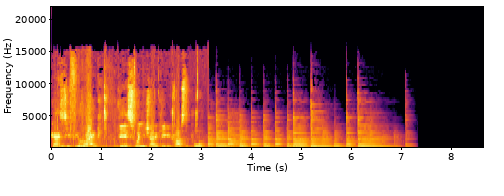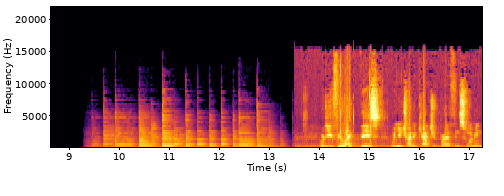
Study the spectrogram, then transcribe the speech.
Guys, do you feel like this when you try to kick across the pool? Or do you feel like this when you're trying to catch your breath in swimming?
